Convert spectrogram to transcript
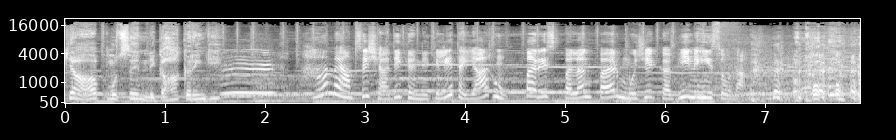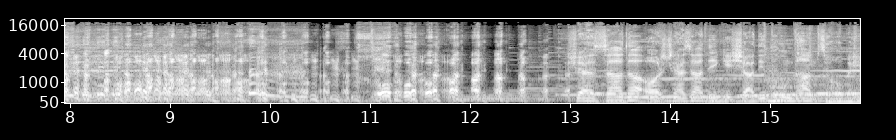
کیا آپ مجھ سے نکاح کریں گی؟ ہاں میں آپ سے شادی کرنے کے لیے تیار ہوں، پر اس پلنگ پر مجھے کبھی نہیں سونا۔ شہزادہ اور شہزادی کی شادی دھوم دھام سے ہو گئی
